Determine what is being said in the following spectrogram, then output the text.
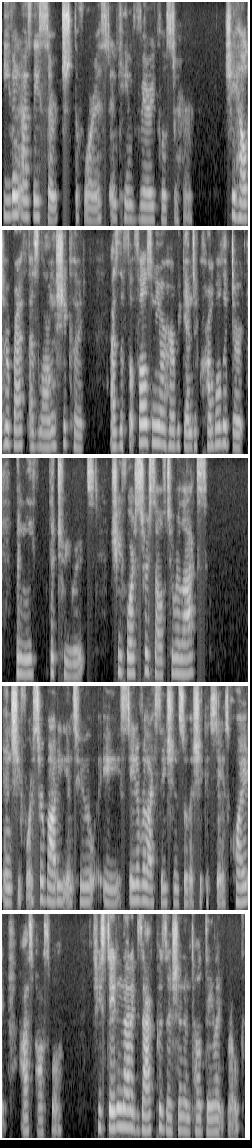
even as they searched the forest and came very close to her. She held her breath as long as she could, as the footfalls near her began to crumble the dirt beneath the tree roots. She forced herself to relax and she forced her body into a state of relaxation so that she could stay as quiet as possible. She stayed in that exact position until daylight broke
